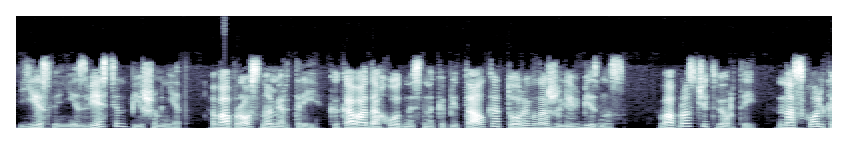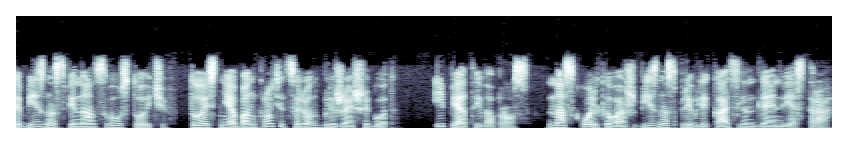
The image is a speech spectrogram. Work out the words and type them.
Если неизвестен, пишем «нет». Вопрос номер три. Какова доходность на капитал, который вложили в бизнес? Вопрос четвертый. Насколько бизнес финансово устойчив, то есть не обанкротится ли он в ближайший год? И пятый вопрос. Насколько ваш бизнес привлекателен для инвестора?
